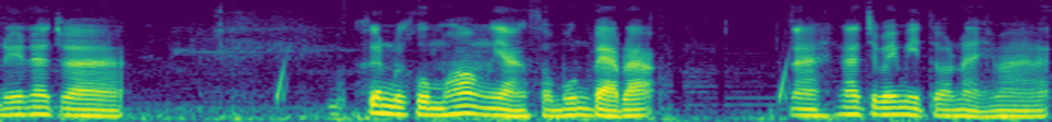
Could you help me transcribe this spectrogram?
นนี้น่าจะขึ้นไปคุมห้องอย่างสมบูรณ์แบบแล้วนะน่าจะไม่มีตัวไหนมาแล้ว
